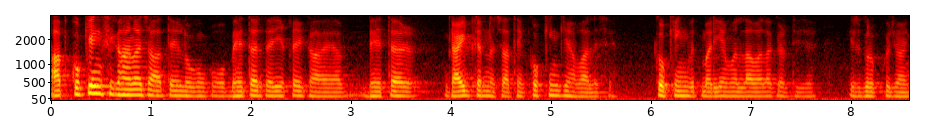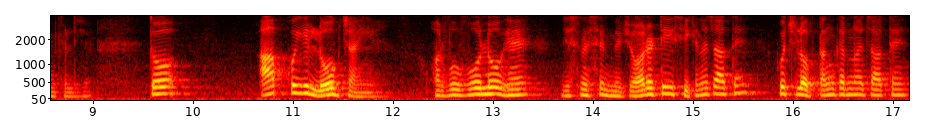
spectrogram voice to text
आप कुकिंग सिखाना चाहते हैं लोगों को, बेहतर तरीक़े का या बेहतर गाइड करना चाहते हैं कुकिंग के हवाले से। कुकिंग विद मरियम अल्लाह वाला कर दीजिए, इस ग्रुप को ज्वाइन कर लीजिए। तो आपको ये लोग चाहिए, और वो वो लोग हैं जिसमें से मेजॉरिटी सीखना चाहते हैं कुछ लोग तंग करना चाहते हैं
